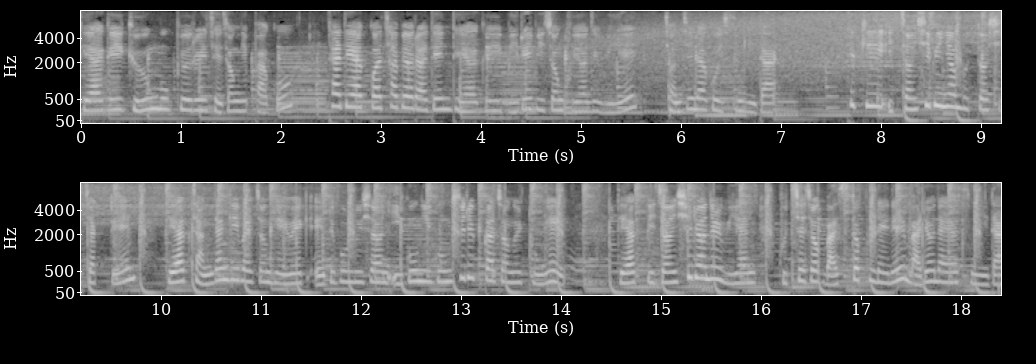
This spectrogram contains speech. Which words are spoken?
대학의 교육 목표를 재정립하고 타 대학과 차별화된 대학의 미래 비전 구현을 위해 전진하고 있습니다. 특히 2012년부터 시작된 대학 장단기 발전 계획 에드볼루션 2020 수립 과정을 통해 대학 비전 실현을 위한 구체적 마스터 플랜을 마련하였습니다.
